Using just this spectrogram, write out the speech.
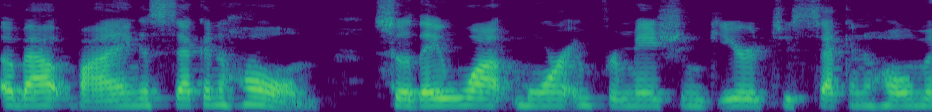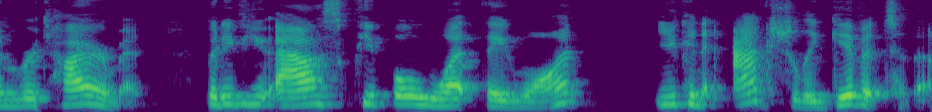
about buying a second home. So they want more information geared to second home and retirement. But if you ask people what they want, you can actually give it to them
